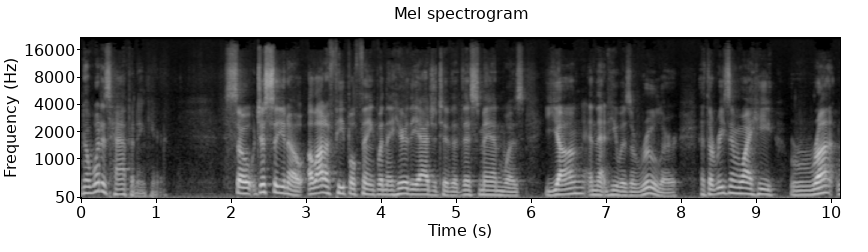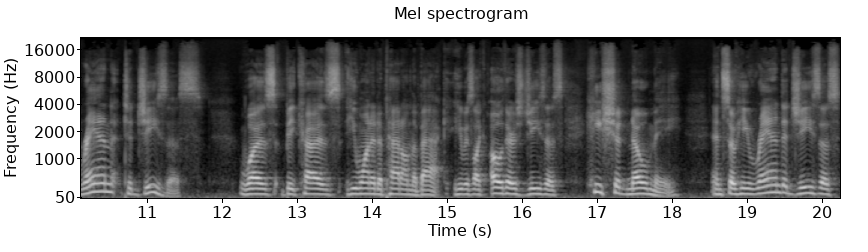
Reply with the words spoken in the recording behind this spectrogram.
now what is happening here? So, just so you know, a lot of people think when they hear the adjective that this man was young and that he was a ruler, that the reason why he ran to Jesus was because he wanted a pat on the back. He was like, "Oh, there's Jesus. He should know me." And so he ran to Jesus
